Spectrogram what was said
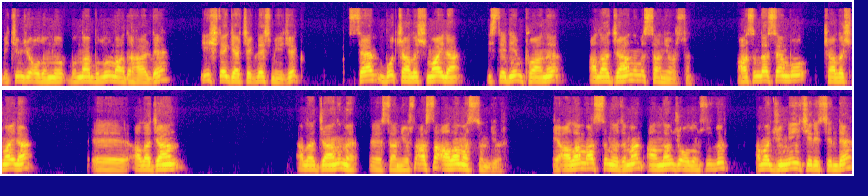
biçimci olumlu bunlar bulunmadığı halde işte gerçekleşmeyecek. Sen bu çalışmayla istediğin puanı alacağını mı sanıyorsun? Aslında sen bu çalışmayla e, alacağın alacağını mı e, sanıyorsun? Aslında alamazsın diyor. E, alamazsın o zaman anlamca olumsuzdur. Ama cümle içerisinde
